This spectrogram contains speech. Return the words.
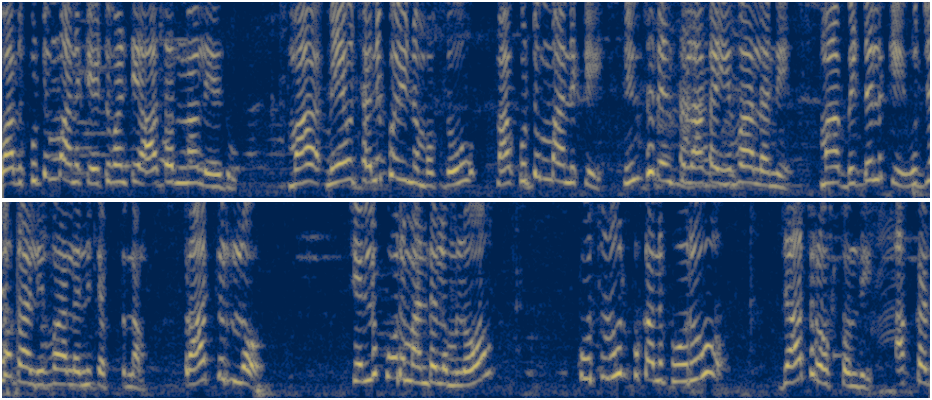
వాళ్ళ కుటుంబానికి ఎటువంటి ఆదరణ లేదు. మా మేము చనిపోయినప్పుడు మా కుటుంబానికి ఇన్సూరెన్స్ లాగా ఇవ్వాలని మా బిడ్డలకి ఉద్యోగాలు ఇవ్వాలని చెప్తున్నాం. రాత్రుల్లో చెల్లుకూరు మండలంలో కు- తూర్పు కనుపూరు జాతర వస్తుంది. అక్కడ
